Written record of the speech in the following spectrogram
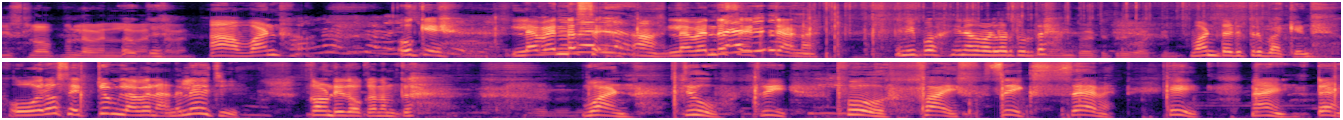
ഈ സ്ലോപ്പും ലെവൻ ലെവൻ ആ വൺ ഓക്കെ ലെവന്റെ ആ ലെവന്റെ സെറ്റാണ് ഇനിയിപ്പോൾ ഇനി അത് വെള്ളം എടുത്ത് കൊടുത്തേ. വൺ തേർട്ടി ത്രീ ബാക്കിയുണ്ട്. ഓരോ സെറ്റും ലെവൻ ആണ് അല്ലേ ചേച്ചി? കൗണ്ട് ചെയ്ത് നോക്കാം നമുക്ക്. One two three four five six seven eight nine ten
